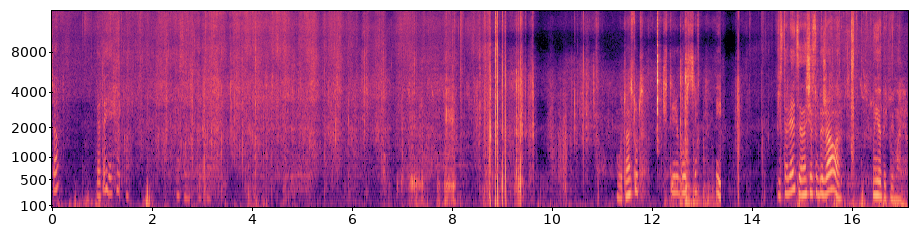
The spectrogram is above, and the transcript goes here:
Все? Это ящерка. Вот у нас тут четыре гости. И... Представляете, она сейчас убежала. Мы ее опять поймали.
